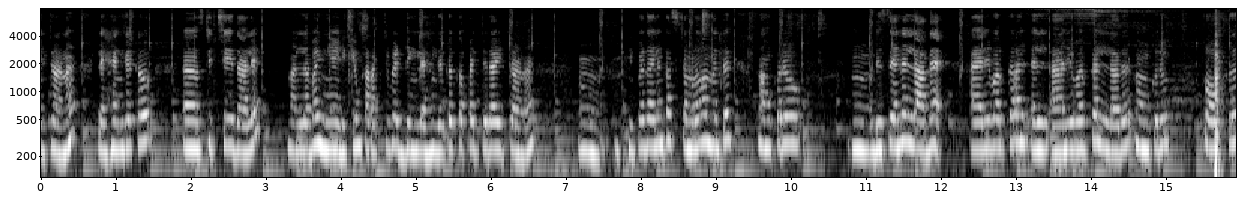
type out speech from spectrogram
ഐറ്റാണ് ലെഹങ്കയൊക്കെ സ്റ്റിച്ച് ചെയ്താൽ നല്ല ഭംഗിയായിരിക്കും. കറക്റ്റ് വെഡ്ഡിങ് ലെഹങ്കക്കൊക്കെ പറ്റിയൊരു ഐറ്റാണ് ഇപ്പം ഏതായാലും കസ്റ്റമർ വന്നിട്ട് നമുക്കൊരു ഡിസൈൻ അല്ലാതെ ആരി വർക്ക് ആരി വർക്ക് അല്ലാതെ നമുക്കൊരു ഫ്രോക്ക്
